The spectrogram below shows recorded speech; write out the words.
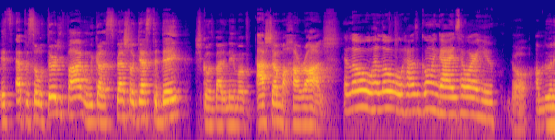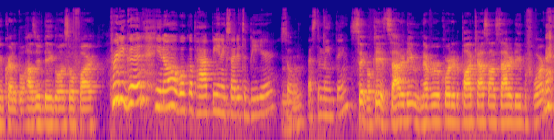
It's episode 35, and we got a special guest today. She goes by the name of Asha Maharaj. Hello, hello. How's it going, guys? How are you? Yo, I'm doing incredible. How's your day going so far? Pretty good. You know, I woke up happy and excited to be here. So that's the main thing. Sick. Okay, it's Saturday. We've never recorded a podcast on Saturday before.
